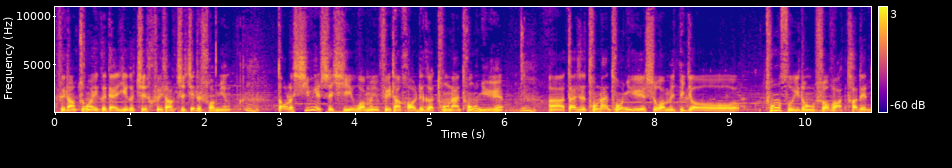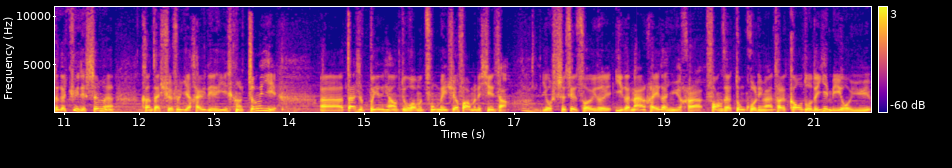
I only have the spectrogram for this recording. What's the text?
非常重要一个点，一个直非常直接的说明。嗯。到了西魏时期，我们非常好这个童男童女。嗯。啊，但是童男童女是我们比较通俗一种说法，他的这个具体身份可能在学术界还有点一种争议。呃，但是不影响对我们从美学方面的欣赏。有十岁左右的一个男孩，一个女孩，放在洞窟里面，他的高度的一米有余。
